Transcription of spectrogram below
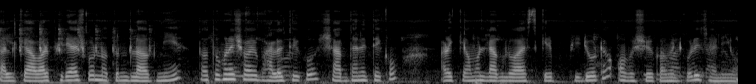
কালকে আবার ফিরে আসব নতুন ব্লগ নিয়ে। ততক্ষণে সবাই ভালো থেকো সাবধানে থেকো। আর কেমন লাগল আজকের ভিডিওটা অবশ্যই কমেন্ট করে জানিও।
